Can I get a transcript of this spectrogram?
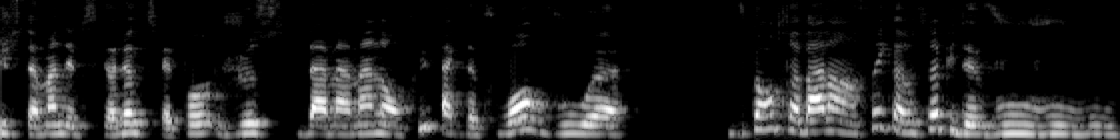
justement, de psychologue, tu fais pas juste de la maman non plus. Fait que de pouvoir vous, euh, contrebalancer comme ça, puis de vous,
